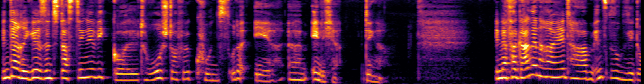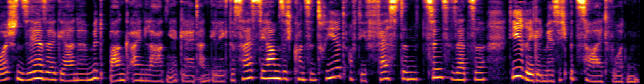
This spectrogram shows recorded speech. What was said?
In der Regel sind das Dinge wie Gold, Rohstoffe, Kunst oder äh, ähnliche Dinge. In der Vergangenheit haben insbesondere die Deutschen sehr, sehr gerne mit Bankeinlagen ihr Geld angelegt. Das heißt, sie haben sich konzentriert auf die festen Zinssätze, die regelmäßig bezahlt wurden.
